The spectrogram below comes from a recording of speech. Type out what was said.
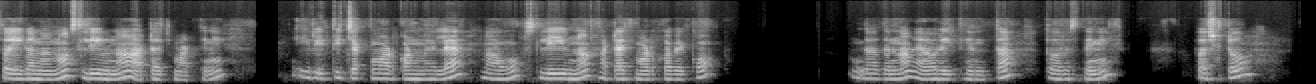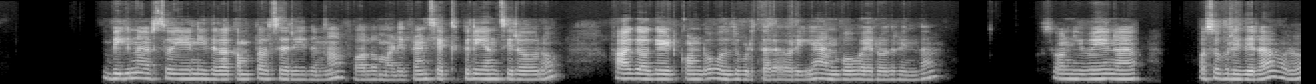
ಸೊ ಈಗ ನಾನು ಸ್ಲೀವ್ನ ಅಟ್ಯಾಚ್ ಮಾಡ್ತೀನಿ. ಈ ರೀತಿ ಚೆಕ್ ಮಾಡ್ಕೊಂಡ್ಮೇಲೆ ನಾವು ಸ್ಲೀವ್ನ ಅಟ್ಯಾಚ್ ಮಾಡ್ಕೋಬೇಕು. ಅದನ್ನು ಯಾವ ರೀತಿ ಅಂತ ತೋರಿಸ್ತೀನಿ. ಫಸ್ಟು ಬಿಗಿನರ್ಸು ಏನಿದೆಲ್ಲ ಕಂಪಲ್ಸರಿ ಇದನ್ನು ಫಾಲೋ ಮಾಡಿ. ಫ್ರೆಂಡ್ಸ್ ಎಕ್ಸ್ಪೀರಿಯನ್ಸ್ ಇರೋರು ಹಾಗಾಗಿ ಇಟ್ಕೊಂಡು ಹೊಲಿದು ಬಿಡ್ತಾರೆ ಅವರಿಗೆ ಅನುಭವ ಇರೋದ್ರಿಂದ. ಸೊ ನೀವೇನು ಹೊಸಬ್ರಿದ್ದೀರಾ ಅವರು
